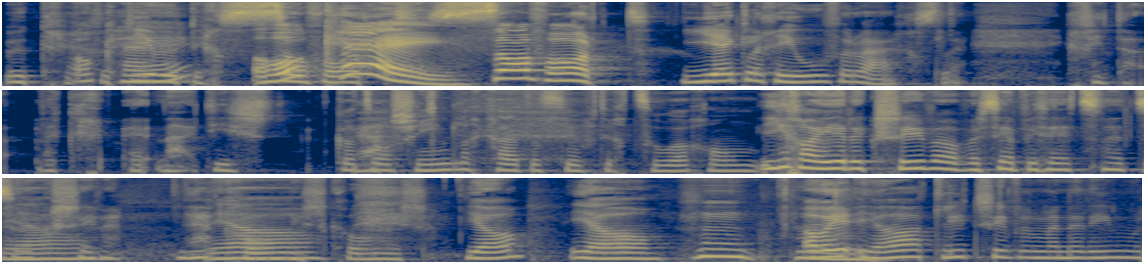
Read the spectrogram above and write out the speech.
wirklich, okay. für die würde ich sofort, okay. sofort jegliche Ufer Ich finde wirklich, äh, nein, die ist... Geht die Wahrscheinlichkeit, dass sie auf dich zukommt? Ich habe ihr geschrieben, aber sie hat bis jetzt nicht zugeschrieben. Ja. Ja, komisch, komisch. Ja. Ja. Hm. Aber hm. ja, die Leute schreiben mir nicht immer...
